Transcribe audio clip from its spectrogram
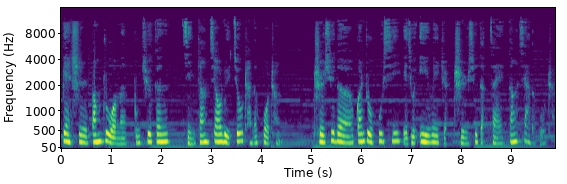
便是帮助我们不去跟紧张、焦虑纠缠的过程。持续的关注呼吸，也就意味着持续的在当下的过程。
